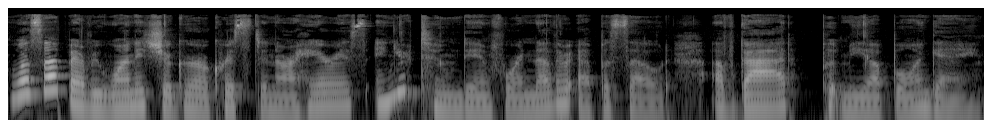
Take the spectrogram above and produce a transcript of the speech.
What's up, everyone? It's your girl, Kristen R. Harris, and you're tuned in for another episode of God Put Me Up on Game.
